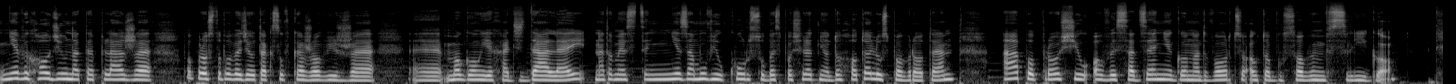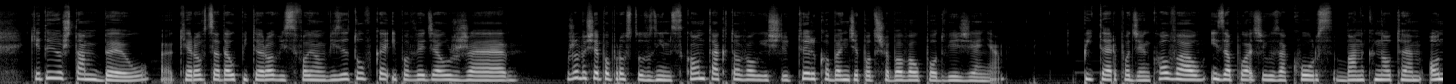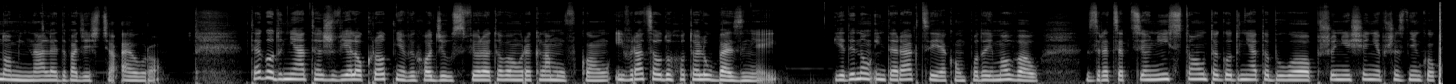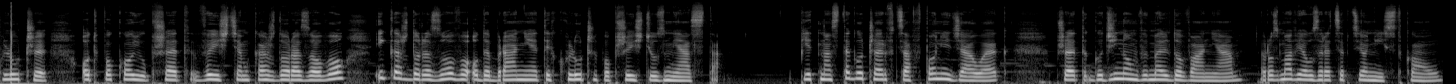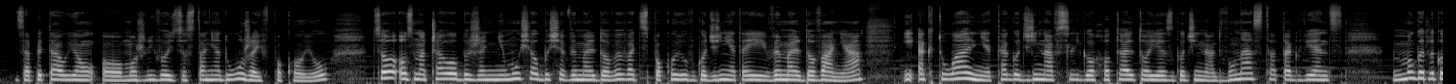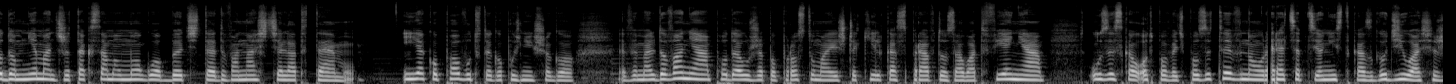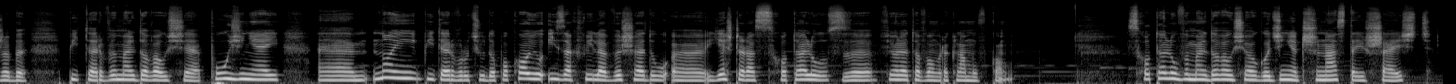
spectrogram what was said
nie wychodził na tę plażę, po prostu powiedział taksówkarzowi, że e, mogą jechać dalej, natomiast nie zamówił kursu bezpośrednio do hotelu z powrotem, a poprosił o wysadzenie go na dworcu autobusowym w Sligo. Kiedy już tam był, e, kierowca dał Peterowi swoją wizytówkę i powiedział, że żeby się po prostu z nim skontaktował, jeśli tylko będzie potrzebował podwiezienia. Peter podziękował i zapłacił za kurs banknotem o nominale 20 euro. Tego dnia też wielokrotnie wychodził z fioletową reklamówką i wracał do hotelu bez niej. Jedyną interakcję, jaką podejmował z recepcjonistą tego dnia, to było przyniesienie przez niego kluczy od pokoju przed wyjściem każdorazowo i każdorazowo odebranie tych kluczy po przyjściu z miasta. 15 czerwca w poniedziałek przed godziną wymeldowania rozmawiał z recepcjonistką, zapytał ją o możliwość zostania dłużej w pokoju, co oznaczałoby, że nie musiałby się wymeldowywać z pokoju w godzinie tej wymeldowania i aktualnie ta godzina w Sligo Hotel to jest godzina 12, tak więc mogę tylko domniemać, że tak samo mogło być te 12 lat temu. I jako powód tego późniejszego wymeldowania podał, że po prostu ma jeszcze kilka spraw do załatwienia. Uzyskał odpowiedź pozytywną. Recepcjonistka zgodziła się, żeby Peter wymeldował się później. No i Peter wrócił do pokoju i za chwilę wyszedł e, jeszcze raz z hotelu z fioletową reklamówką. Z hotelu wymeldował się o godzinie 13.06.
